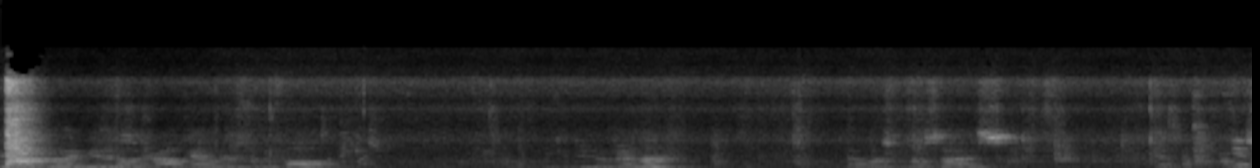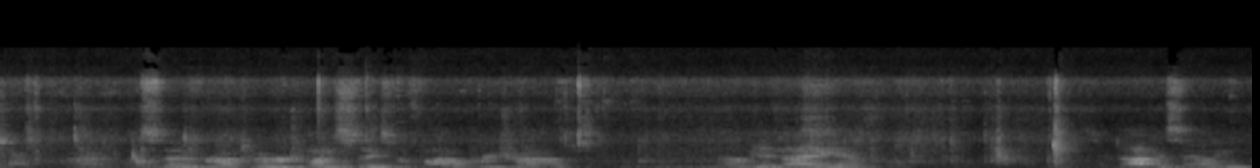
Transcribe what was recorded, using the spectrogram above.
yeah, Go ahead and get it on the trial calendars for the fall. We can do November. That works for both sides. Yes, sir. Yes, Your Honor. All right, let's set it for October 26th for final pretrial. That'll be at 9 AM. Docket sounding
